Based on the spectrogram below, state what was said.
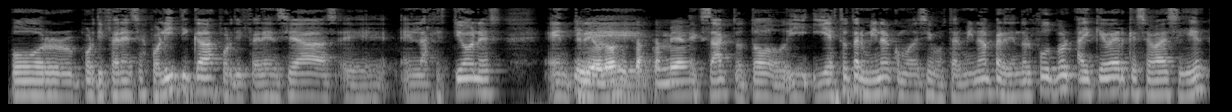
por, por diferencias políticas, por diferencias eh, en las gestiones. Entre, Ideológicas también. Exacto, todo. Y, y esto termina, como decimos, termina perdiendo el fútbol. Hay que ver qué se va a decidir.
